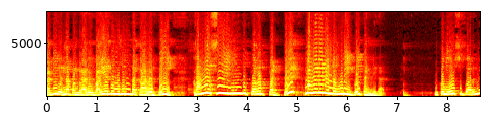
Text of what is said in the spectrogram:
கபீர் என்ன பண்றாரு? வயது முதிர்ந்த காலத்தில் காசியிலிருந்து புறப்பட்டு மகளிர் என்ற ஊரில் போய் தங்கினார். கொஞ்சம் யோசிச்சு பாருங்க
